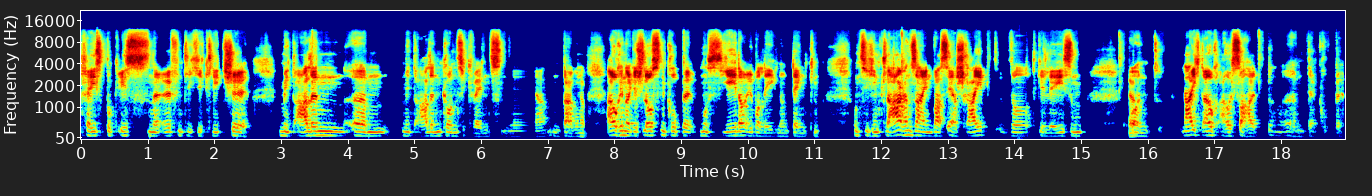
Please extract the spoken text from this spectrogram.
Facebook ist eine öffentliche Klitsche mit allen, ähm, mit allen Konsequenzen. Ja. Und darum, ja. auch in einer geschlossenen Gruppe muss jeder überlegen und denken und sich im Klaren sein, was er schreibt, wird gelesen ja. und leicht auch außerhalb äh, der Gruppe.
